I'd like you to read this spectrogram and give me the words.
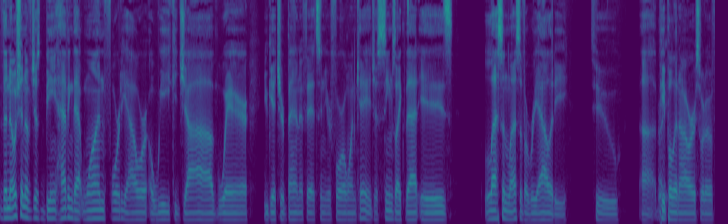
the notion of just being having that one 40 hour a week job where you get your benefits and your 401k it just seems like that is less and less of a reality to uh, Right. people in our sort of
